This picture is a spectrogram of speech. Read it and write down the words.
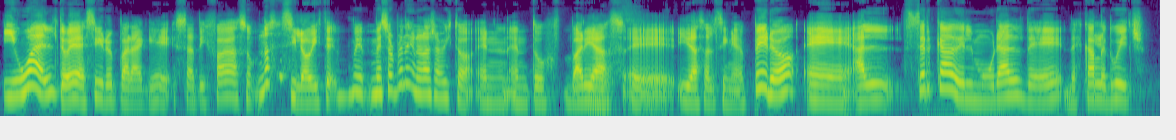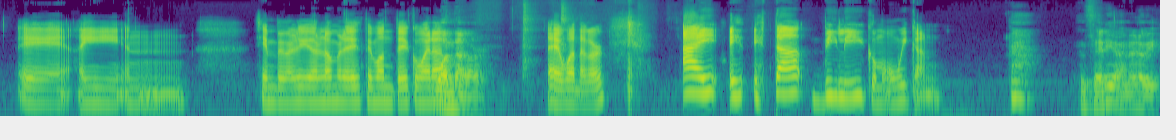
igual te voy a decir para que satisfagas su... No sé si lo viste. Me, me sorprende que no lo hayas visto en, en tus varias eh, idas al cine. Pero eh, al, cerca del mural de, de Scarlet Witch, eh, ahí en... Siempre me olvido el nombre de este monte, ¿cómo era? Wonder. Eh. Ahí es- está Billy como Wiccan. ¿En serio? No lo vi.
